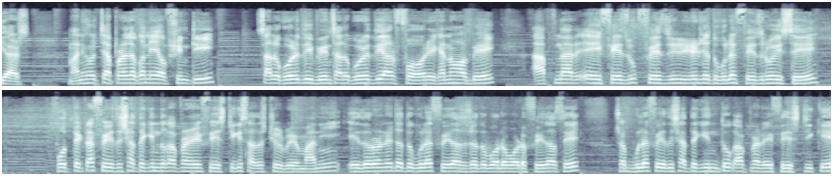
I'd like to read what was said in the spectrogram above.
yours মানে হচ্ছে আপনারা যখন এই অপশনটি চালু করে দিবেন, চালু করে দেওয়ার পর এখানে হবে আপনার এই ফেসবুক পেজ রিলেটেড যতগুলো পেজ রয়েছে, প্রত্যেকটা ফেজের সাথে কিন্তু আপনার এই ফেজটিকে সাজেস্ট করবে। মানে এই ধরনের যতগুলো ফেজ আছে, যত বড় বড় ফেজ আছে, সবগুলো ফেজের সাথে কিন্তু আপনার এই ফেজটিকে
